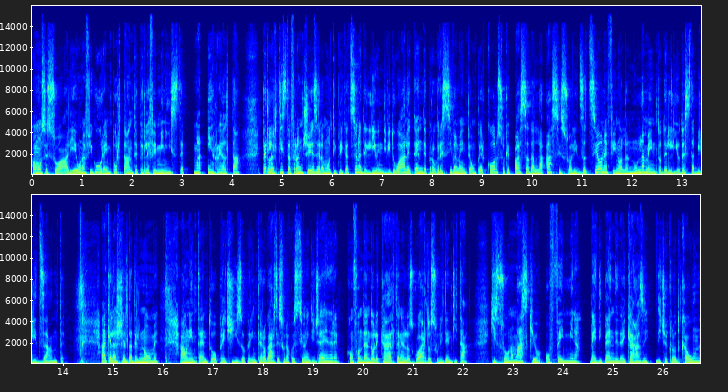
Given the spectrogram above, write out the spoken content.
omosessuali e una figura importante per le femministe. Ma in realtà, per l'artista francese la moltiplicazione dell'io individuale tende progressivamente a un percorso che passa dalla asessualizzazione fino all'annullamento dell'io destabilizzante. Anche la scelta del nome ha un intento preciso per interrogarsi sulla questione di genere, confondendo le carte nello sguardo sull'identità. Chi sono, maschio o femmina? Beh, dipende dai casi, dice Claude Caun.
